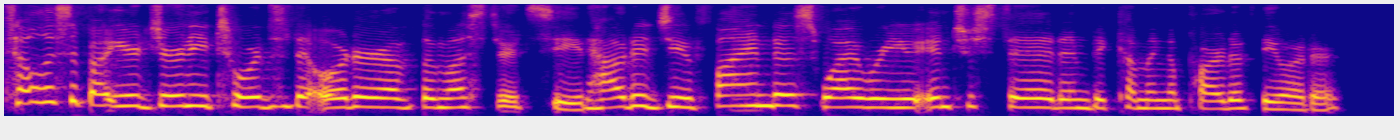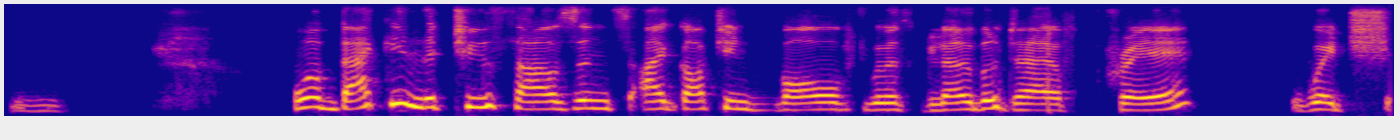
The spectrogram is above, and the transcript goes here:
tell us about your journey towards the Order of the Mustard Seed. How did you find us? Why were you interested in becoming a part of the order? Mm-hmm. Well, back in the 2000s, I got involved with Global Day of Prayer, which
